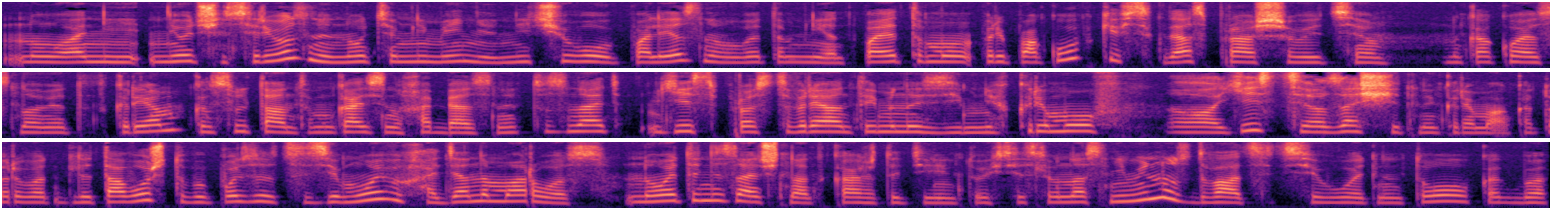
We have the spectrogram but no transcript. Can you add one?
Ну, они не очень серьезные, но тем не менее ничего полезного в этом нет. Поэтому при покупке всегда спрашивайте, на какой основе этот крем. Консультанты в магазинах обязаны это знать. Есть просто варианты именно зимних кремов. А, Есть э, защитные крема, которые вот для того, чтобы пользоваться зимой, выходя на мороз. Но это не значит, что надо каждый день. То есть, если у нас не минус 20 сегодня, то как бы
